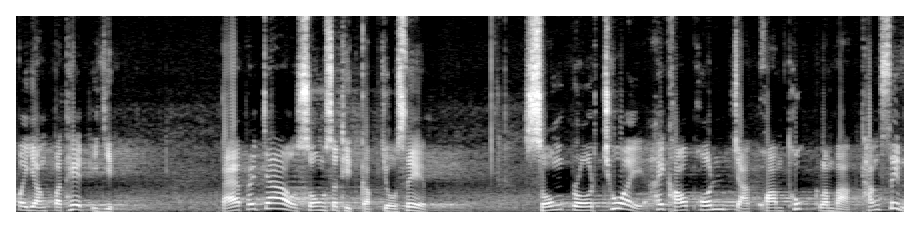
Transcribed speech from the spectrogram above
ไปยังประเทศอียิปต์แต่พระเจ้าทรงสถิตกับโยเซฟทรงโปรดช่วยให้เขาพ้นจากความทุกข์ลำบากทั้งสิ้น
